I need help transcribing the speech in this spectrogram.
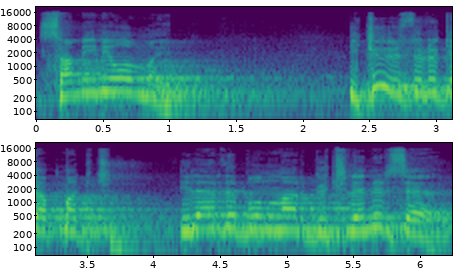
samimi olmayıp iki yüzlülük yapmak için ileride bunlar güçlenirse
